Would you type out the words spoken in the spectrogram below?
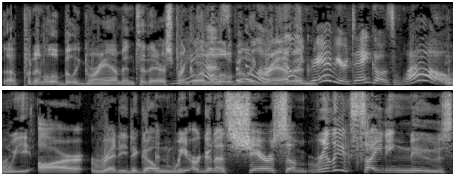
Uh, put in a little Billy Graham into there, sprinkle in a little Billy Graham. Billy and Graham, your day goes well. we are ready to go. And we are going to share some really exciting news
